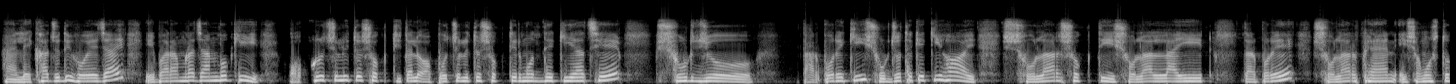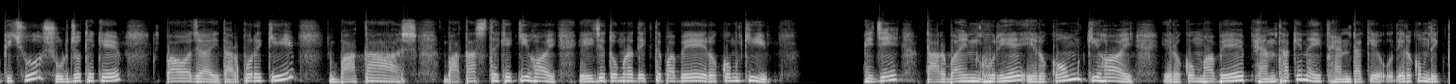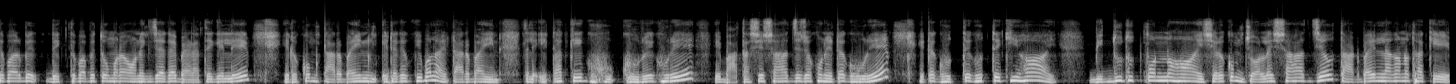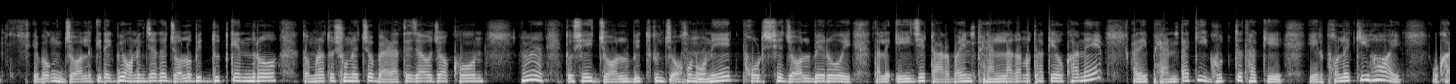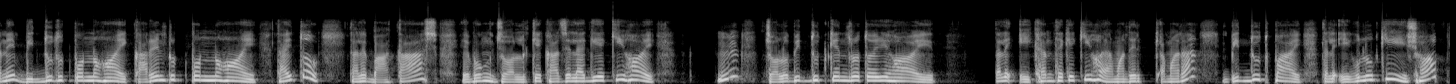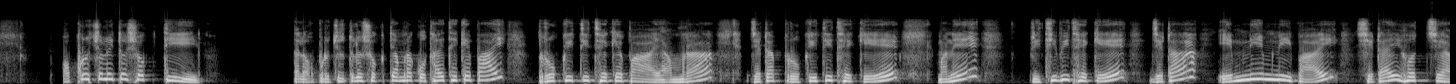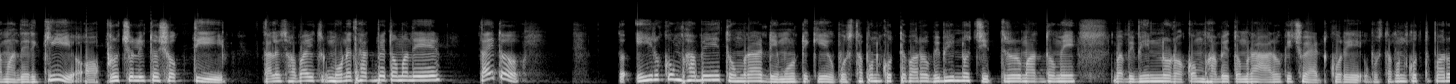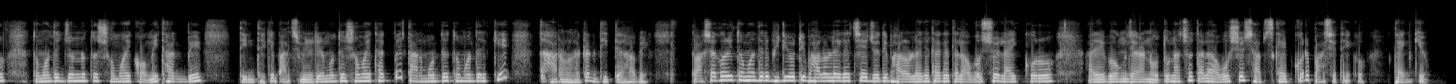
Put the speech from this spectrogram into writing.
হ্যাঁ লেখা যদি হয়ে যায়, এবার আমরা জানব কি? অপ্রচলিত শক্তি। তাহলে অপ্রচলিত শক্তির মধ্যে কি আছে? সূর্য। তারপরে কি? সূর্য থেকে কি হয়? সোলার শক্তি, সোলার লাইট, তারপরে সোলার ফ্যান, এই সমস্ত কিছু সূর্য থেকে পাওয়া যায়। তারপরে কি? বাতাস। বাতাস থেকে কি হয়? এই যে তোমরা দেখতে পাবে এরকম কি? এই যে টারবাইন ঘুরিয়ে এরকম কি হয়? এরকম ভাবে ফ্যান থাকে না? এই ফ্যানটাকে এরকম দেখতে পারবে, দেখতে পাবে তোমরা অনেক জায়গায় বেড়াতে গেলে এরকম টারবাইন, এটাকে কি বলা হয়? টারবাইন। তাহলে এটাকে ঘুরে ঘুরে এই বাতাসের সাহায্যে যখন এটা ঘুরে, এটা ঘুরতে ঘুরতে কি হয়? বিদ্যুৎ উৎপন্ন হয়। সেরকম জলের সাহায্যেও টারবাইন লাগানো থাকে। এবং জল কি দেখবে? অনেক জায়গায় জলবিদ্যুৎ কেন্দ্র। তোমরা তো শুনেছো বেড়াতে যাও যখন হ্যাঁ? তো সেই জল বিদ্যুৎ যখন অনেক ফোর্সে জল বেরোয়, তাহলে এই যে টারবাইন ফ্যান লাগানো থাকে ওখানে, আর এই ফ্যানটা কি ঘুরতে থাকে? এর ফলে কি হয়? ওখানে বিদ্যুৎ উৎপন্ন হয় কারেন্ট উৎপন্ন হয়, তাই তো? তাহলে বাতাস এবং জলকে কাজে লাগিয়ে কি হয়? হুম? জলবিদ্যুৎ কেন্দ্র তৈরি হয়। তাহলে এইখান থেকে কি হয়? আমাদের, আমরা বিদ্যুৎ পাই। তাহলে এগুলো কি? সব অপ্রচলিত শক্তি। তাহলে অপ্রচলিত শক্তি আমরা কোথায় থেকে পাই? প্রকৃতি থেকে পাই। আমরা যেটা প্রকৃতি থেকে মানে পৃথিবী থেকে যেটা এমনি এমনি পাই, সেটাই হচ্ছে আমাদের কি? অপ্রচলিত শক্তি। তাহলে সবাই মনে থাকবে তোমাদের, তাই তো? তো এইরকমভাবে তোমরা ডেমোটিকে উপস্থাপন করতে পারো, বিভিন্ন চিত্রের মাধ্যমে বা বিভিন্ন রকমভাবে তোমরা আরও কিছু অ্যাড করে উপস্থাপন করতে পারো। তোমাদের জন্য তো সময় কমই থাকবে, তিন থেকে পাঁচ মিনিটের মধ্যে সময় থাকবে, তার মধ্যে তোমাদেরকে ধারণাটা দিতে হবে। তো আশা করি তোমাদের ভিডিওটি ভালো লেগেছে, যদি ভালো লেগে থাকে তাহলে অবশ্যই লাইক করো, আর এবং যারা নতুন আছো তাহলে অবশ্যই সাবস্ক্রাইব করে পাশে থেকো। Thank you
